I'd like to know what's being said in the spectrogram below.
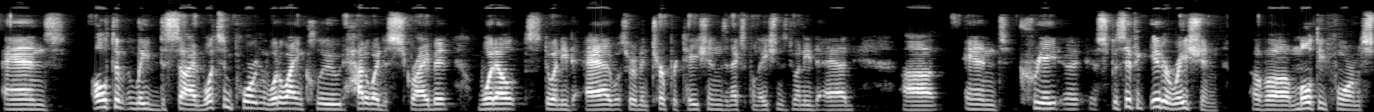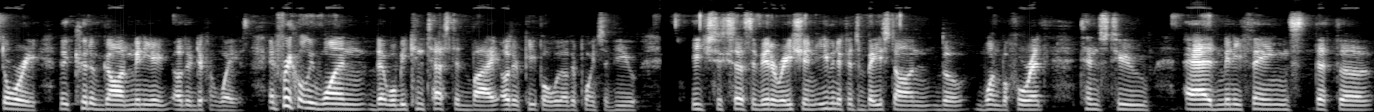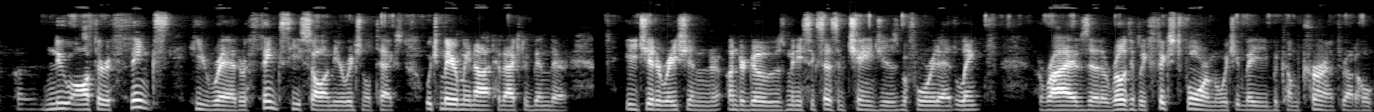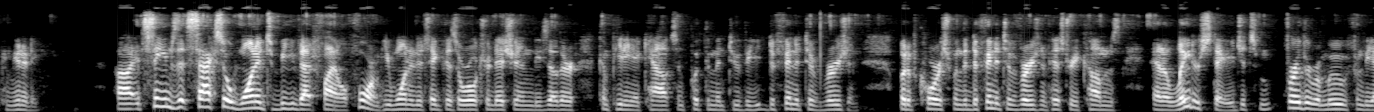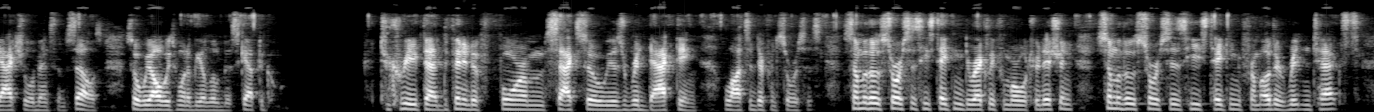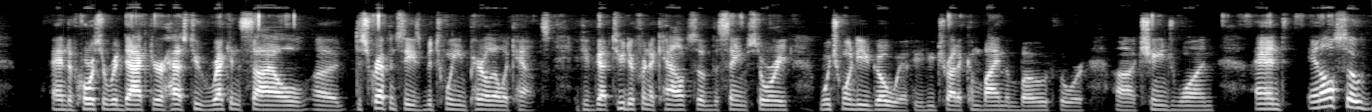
and ultimately decide what's important, what do I include, how do I describe it, what else do I need to add, what sort of interpretations and explanations do I need to add, uh, and create a, a specific iteration of a multiform story that could have gone many other different ways, and frequently one that will be contested by other people with other points of view. Each successive iteration, even if it's based on the one before it, tends to add many things that the uh, new author thinks he read or thinks he saw in the original text, which may or may not have actually been there. Each iteration undergoes many successive changes before it at length arrives at a relatively fixed form in which it may become current throughout a whole community. Uh, it seems that Saxo wanted to be that final form. He wanted to take this oral tradition, these other competing accounts, and put them into the definitive version. But of course, when the definitive version of history comes at a later stage, it's further removed from the actual events themselves. So we always want to be a little bit skeptical to create that definitive form, Saxo is redacting lots of different sources. Some of those sources he's taking directly from oral tradition, some of those sources he's taking from other written texts. And of course, a redactor has to reconcile uh, discrepancies between parallel accounts. If you've got two different accounts of the same story, which one do you go with? Do you try to combine them both or uh, change one? And, and also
